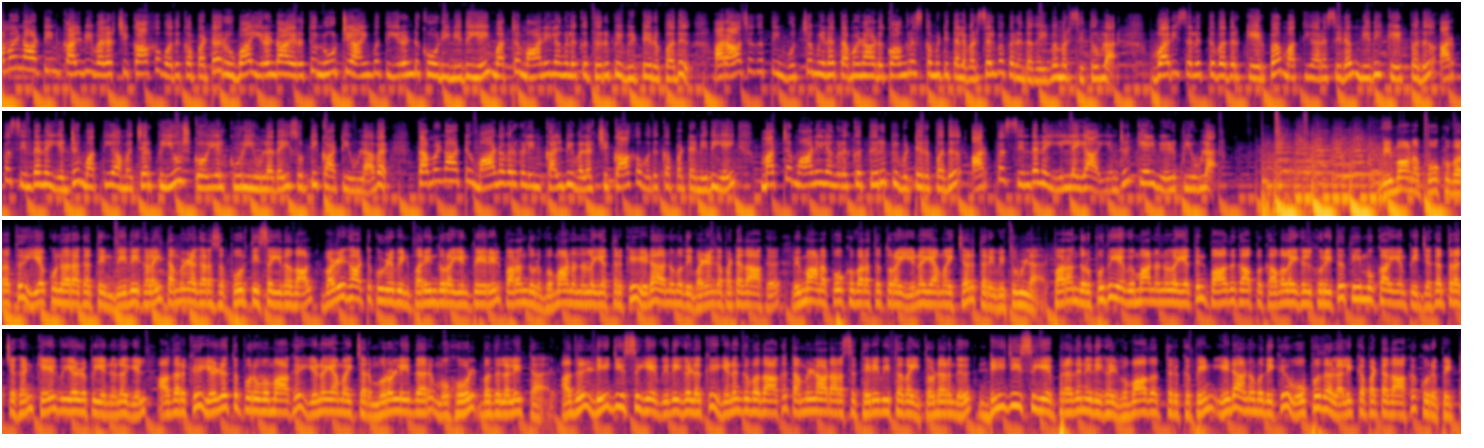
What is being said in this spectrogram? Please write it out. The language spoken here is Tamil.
தமிழ்நாட்டின் கல்வி வளர்ச்சிக்காக ஒதுக்கப்பட்ட ரூபாய் இரண்டாயிரத்து நூற்றி ஐம்பத்தி இரண்டு கோடி நிதியை மற்ற மாநிலங்களுக்கு திருப்பி விட்டிருப்பது அராஜகத்தின் உச்சம் என தமிழ்நாடு காங்கிரஸ் கமிட்டி தலைவர் செல்வ பெருந்தகை விமர்சித்துள்ளார். வரி செலுத்துவதற்கேற்ப மத்திய அரசிடம் நிதி கேட்பது அற்ப சிந்தனை என்று மத்திய அமைச்சர் பியூஷ் கோயல் கூறியுள்ளதை சுட்டிக்காட்டியுள்ள அவர் தமிழ்நாட்டு மாணவர்களின் கல்வி வளர்ச்சிக்காக ஒதுக்கப்பட்ட நிதியை மற்ற மாநிலங்களுக்கு திருப்பி விட்டிருப்பது அற்ப சிந்தனை இல்லையா என்று கேள்வி எழுப்பியுள்ளார். விமான போக்குவரத்து இயக்குநரகத்தின் விதிகளை தமிழக அரசு பூர்த்தி செய்ததால் வழிகாட்டு குழுவின் பரிந்துரையின் பேரில் பரந்தூர் விமான நிலையத்திற்கு இட அனுமதி வழங்கப்பட்டதாக விமான போக்குவரத்து துறை இணையமைச்சர் தெரிவித்துள்ளார். பரந்தூர் புதிய விமான நிலையத்தின் பாதுகாப்பு கவலைகள் குறித்து திமுக எம்பி ஜெகத்ரட்சகன் கேள்வி எழுப்பிய நிலையில் அதற்கு எழுத்துப்பூர்வமாக இணையமைச்சர் முரளிதர் முகோல் பதிலளித்தார். அதில் டிஜிசிஏ விதிகளுக்கு இணங்குவதாக தமிழ்நாடு அரசு தெரிவித்ததை தொடர்ந்து டிஜிசிஏ பிரதிநிதிகள் விவாதத்திற்கு பின் இட அனுமதிக்கு ஒப்புதல் அளிக்கப்பட்டதாக குறிப்பிட்டார்.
